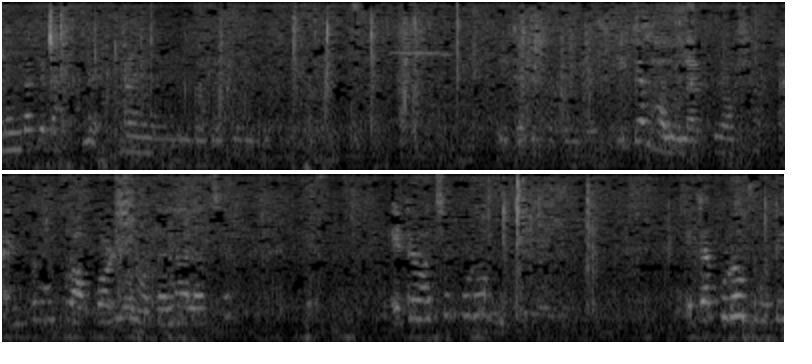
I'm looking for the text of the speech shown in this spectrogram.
সালনটাকে ডাকলে এটা দেখাতে এটা ভালো লাগবে একদম প্রপার সাদা আছে। এটা হচ্ছে পুরো এটা পুরো বুটি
